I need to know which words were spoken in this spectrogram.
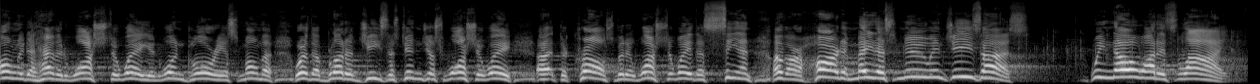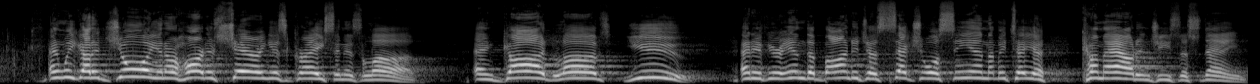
only to have it washed away in one glorious moment where the blood of Jesus didn't just wash away uh, at the cross, but it washed away the sin of our heart and made us new in Jesus. We know what it's like. And we got a joy in our heart of sharing His grace and His love. And God loves you. And if you're in the bondage of sexual sin, let me tell you, come out in Jesus' name.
